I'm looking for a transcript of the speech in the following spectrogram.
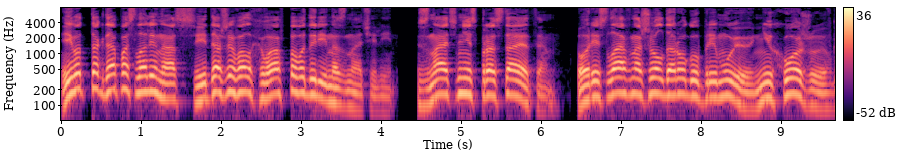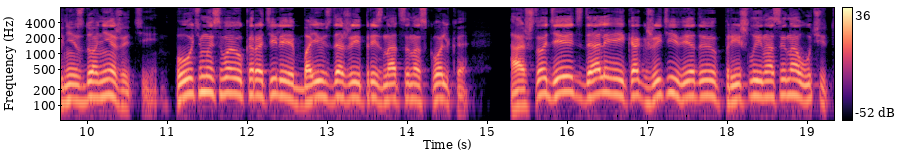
И вот тогда послали нас, и даже волхва в поводыри назначили. Знать неспроста это. Орислав нашел дорогу прямую, нехожую, в гнездо нежити. Путь мы свой укоротили, боюсь даже и признаться, насколько. А что делать далее и как жить и ведаю, пришлый нас и научит.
